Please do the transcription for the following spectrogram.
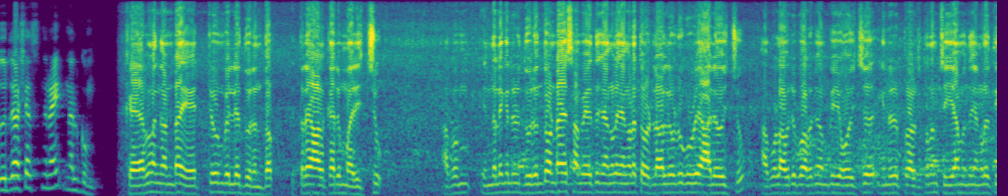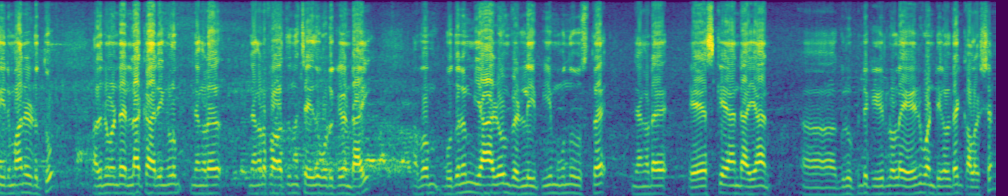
ദുരിതാശ്വാസത്തിനായി നൽകും. കേരളം കണ്ട ഏറ്റവും വലിയ ദുരന്തം. ഇത്ര ആൾക്കാർ മരിച്ചു. അപ്പം ഇന്നലെ ഇങ്ങനെ ഒരു ദുരന്തം ഉണ്ടായ സമയത്ത് ഞങ്ങൾ ഞങ്ങളുടെ തൊഴിലാളികളോട് കൂടി ആലോചിച്ചു. അപ്പോൾ അവർ പറഞ്ഞ് നമുക്ക് യോജിച്ച് ഇങ്ങനെ ഒരു പ്രവർത്തനം ചെയ്യാമെന്ന് ഞങ്ങൾ തീരുമാനമെടുത്തു. അതിനുവേണ്ട എല്ലാ കാര്യങ്ങളും ഞങ്ങൾ ഞങ്ങളുടെ ഭാഗത്തുനിന്ന് ചെയ്തു കൊടുക്കുകയുണ്ടായി. അപ്പം ബുധനും വ്യാഴവും വെള്ളിയും ഈ മൂന്ന് ദിവസത്തെ ഞങ്ങളുടെ A S K and Ayan ഗ്രൂപ്പിന്റെ കീഴിലുള്ള ഏഴ് വണ്ടികളുടെയും കളക്ഷൻ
